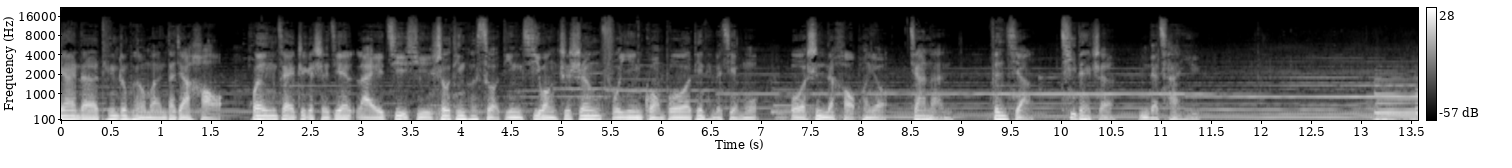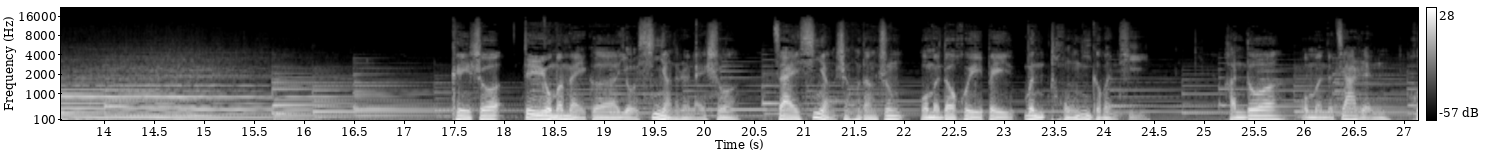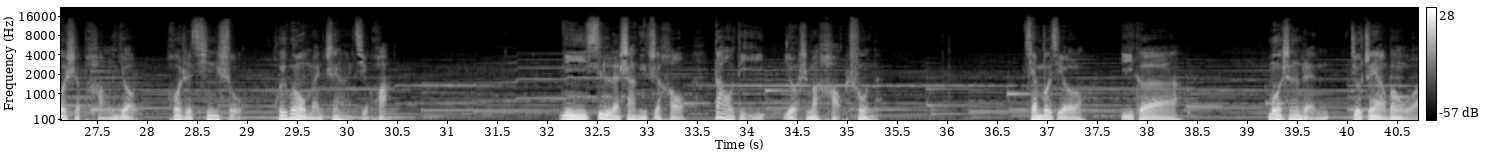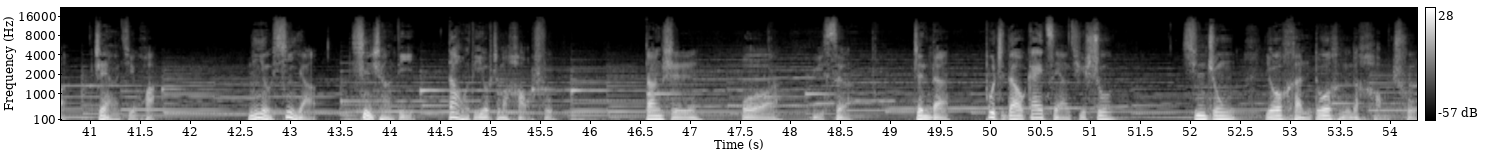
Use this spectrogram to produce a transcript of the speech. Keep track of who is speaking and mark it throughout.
Speaker 1: 亲爱的听众朋友们，大家好！欢迎在这个时间来继续收听和锁定希望之声福音广播电台的节目。我是你的好朋友佳南，分享，期待着你的参与。可以说，对于我们每个有信仰的人来说，在信仰生活当中，我们都会被问同一个问题。很多我们的家人，或是朋友，或是亲属。会问我们这样一句话：“你信了上帝之后，到底有什么好处呢？”前不久，一个陌生人就这样问我这样一句话：“你有信仰，信上帝，到底有什么好处？”当时我语塞，真的不知道该怎样去说，心中有很多很多的好处，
